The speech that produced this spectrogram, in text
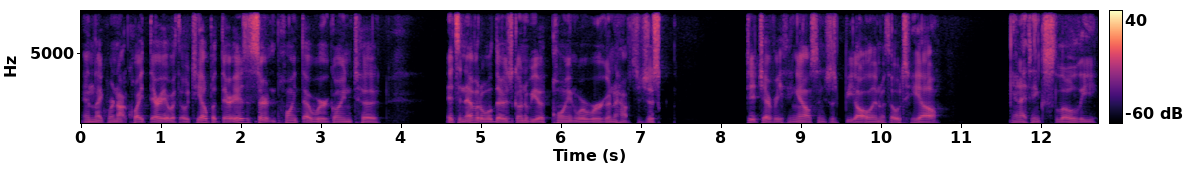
and like we're not quite there yet with OTL, but there is a certain point that we're going to. It's inevitable. There's going to be a point where we're going to have to just ditch everything else and just be all in with OTL. And I think slowly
